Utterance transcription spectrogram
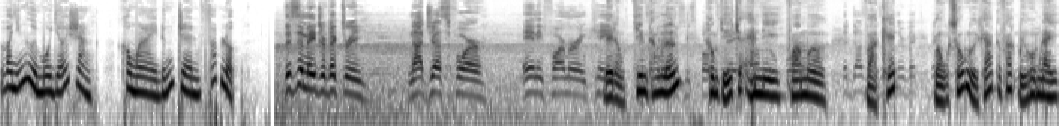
và những người môi giới rằng – không ai đứng trên pháp luật. Đây là một chiến thắng lớn, không chỉ cho Annie Farmer và Kate và một số người khác đã phát biểu hôm nay,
